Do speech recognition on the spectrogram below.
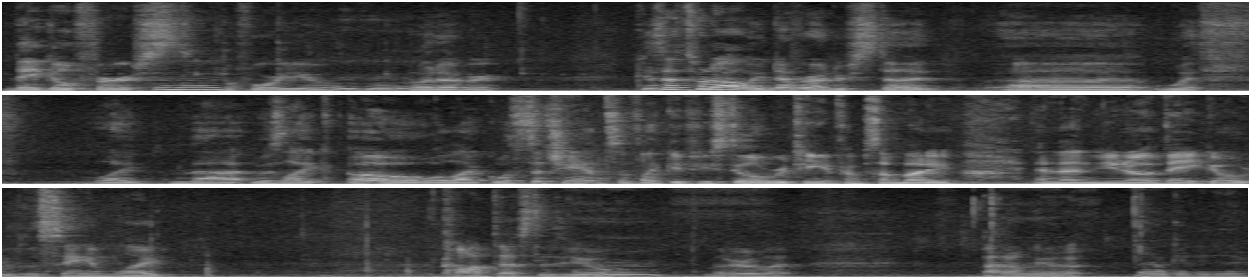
they go 1st mm-hmm. before you, or whatever? Because that's what I we never understood uh, with like that was like, oh, like what's the chance of like if you steal a routine from somebody, and then you know they go to the same like contest as you, literally. I don't get it. I don't get it either.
